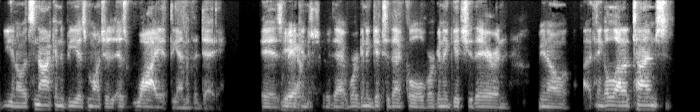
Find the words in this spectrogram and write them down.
you know, it's not going to be as much as, as Y at the end of the day. Is yeah. making sure that we're going to get to that goal. We're going to get you there. And you know, I think a lot of times,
